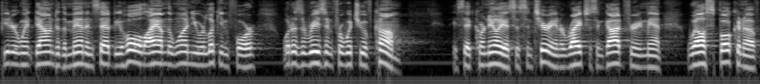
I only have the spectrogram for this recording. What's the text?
Peter went down to the men and said, Behold, I am the one you were looking for. What is the reason for which you have come? He said, Cornelius, a centurion, a righteous and God fearing man, well spoken of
